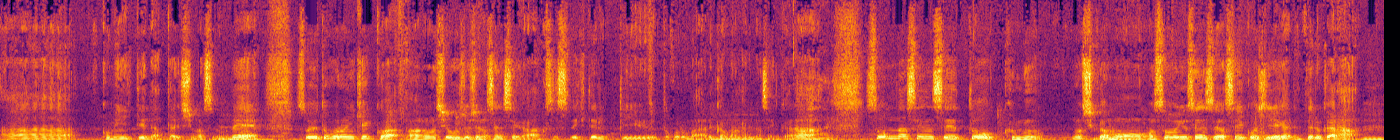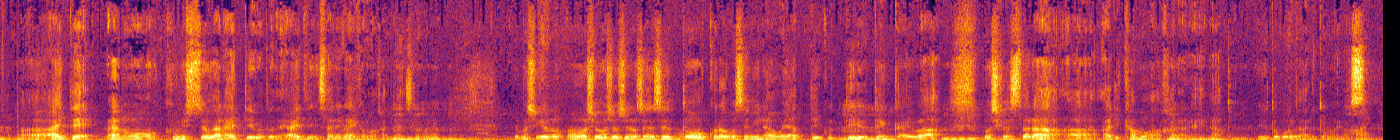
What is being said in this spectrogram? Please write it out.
あコミュニティだったりしますので、うん、そういうところに結構あの司法書士の先生がアクセスできてるっていうところもあるかも分かりませんから、うん。はい、そんな先生と組むもしくはもう、そういう先生は成功事例が出てるから、うん、あえてあの組む必要がないっていうことで相手にされないかも分かんないですけどね。でも司法書士の先生とコラボセミナーをやっていくっていう展開は、もしかしたらあありかもわからないなというところがあると思います。はい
